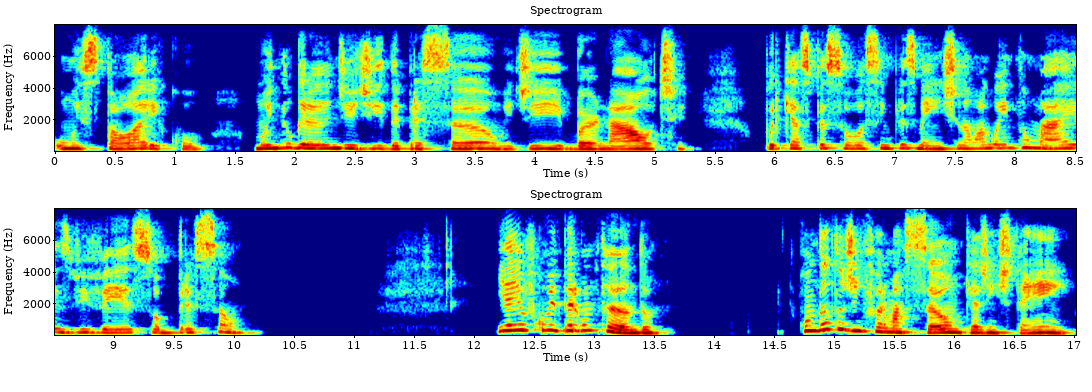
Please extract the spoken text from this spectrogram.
um histórico muito grande de depressão e de burnout porque as pessoas simplesmente não aguentam mais viver sob pressão. E aí eu fico me perguntando, com tanto de informação que a gente tem,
